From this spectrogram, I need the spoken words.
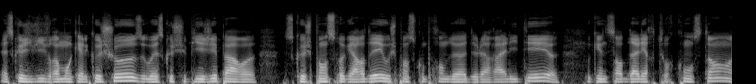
est-ce que je vis vraiment quelque chose ou est-ce que je suis piégé par euh, ce que je pense regarder ou je pense comprendre de, la réalité Donc il y a une sorte d'aller-retour constant.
